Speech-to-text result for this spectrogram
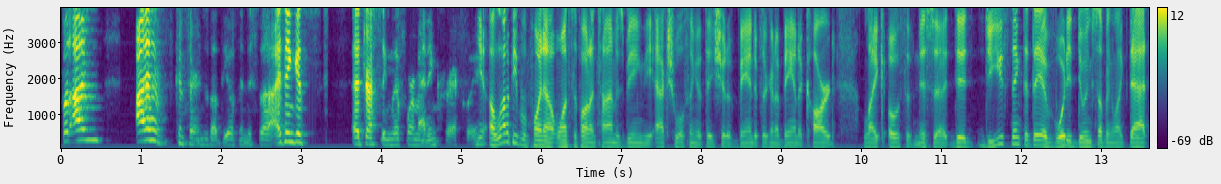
But I'm I have concerns about the Oath of Nissa. I think it's addressing the formatting correctly. Yeah, a lot of people point out Once Upon a Time as being the actual thing that they should have banned if they're going to ban a card like Oath of Nissa. Did do you think that they avoided doing something like that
